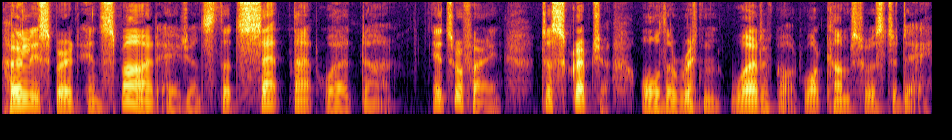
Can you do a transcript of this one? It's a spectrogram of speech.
Holy Spirit inspired agents that set that word down. It's referring to Scripture or the written Word of God, what comes to us today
